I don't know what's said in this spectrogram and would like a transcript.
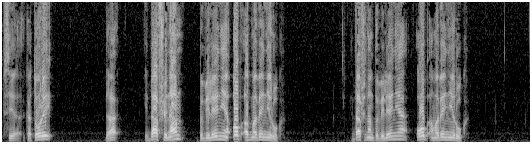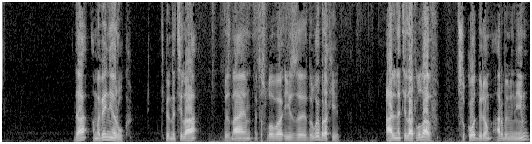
все, который, да, и давший нам повеление об обмовении рук давший нам повеление об омовении рук. Да, омовение рук. Теперь натила, мы знаем это слово из э, другой брахи. Аль натилат лулав. Сукот берем арбаминим.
